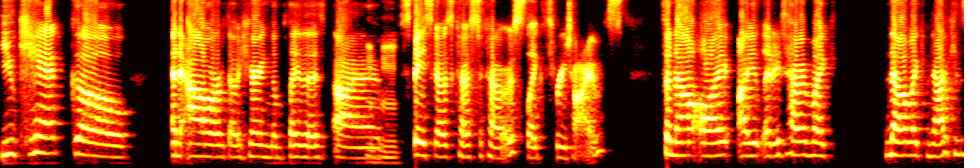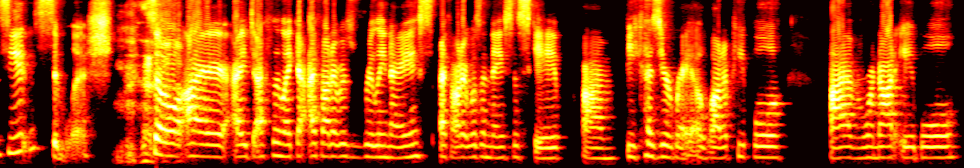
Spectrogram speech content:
you can't go an hour without hearing them play the uh, mm-hmm. Space Ghost Coast to Coast like three times. So now I I anytime I'm like now I'm like now I can see it in Simlish. so I I definitely like it. I thought it was really nice. I thought it was a nice escape. Um, because you're right, a lot of people uh, were not able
